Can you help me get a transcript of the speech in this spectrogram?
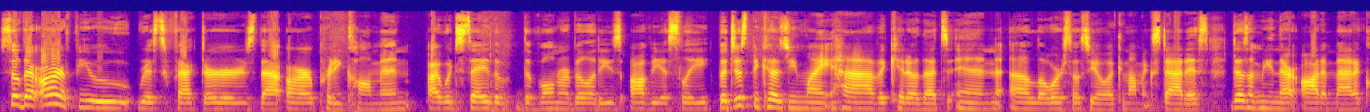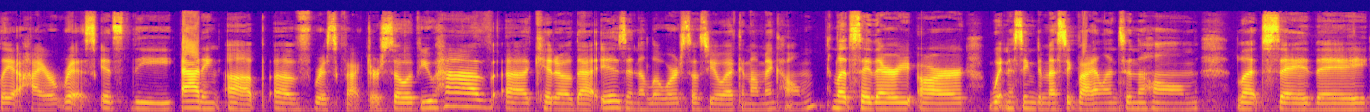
So there are a few risk factors that are pretty common. I would say the the vulnerabilities obviously, but just because you might have a kiddo that's in a lower socioeconomic status doesn't mean they're automatically at higher risk. It's the adding up of risk factors. So if you have a kiddo that is in a lower socioeconomic home, let's say they are witnessing domestic violence in the home, let's say they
